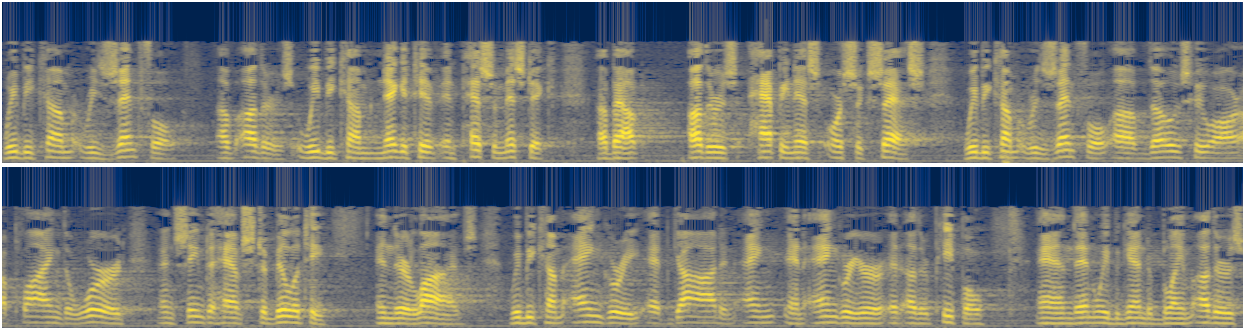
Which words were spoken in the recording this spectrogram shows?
We become resentful of others. We become negative and pessimistic about others' happiness or success we become resentful of those who are applying the word and seem to have stability in their lives. We become angry at God and, ang- and angrier at other people, and then we begin to blame others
